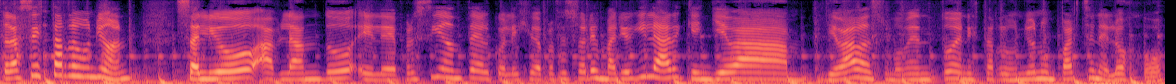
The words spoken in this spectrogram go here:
tras Tras esta reunión salió hablando el eh, presidente del Colegio de Profesores, Mario Aguilar, quien lleva, llevaba en su momento en esta reunión un parche en el ojo,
